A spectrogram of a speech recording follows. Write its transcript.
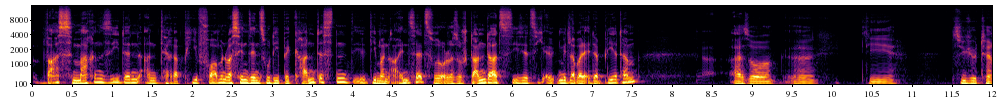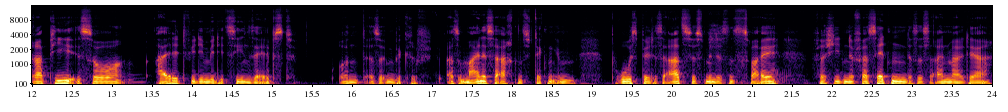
Was machen Sie denn an Therapieformen? Was sind denn so die bekanntesten, die, die man einsetzt oder so Standards, die Sie jetzt sich mittlerweile etabliert haben? Also äh, die Psychotherapie ist so alt wie die Medizin selbst. Und also im Begriff, also meines Erachtens stecken im Berufsbild des Arztes mindestens zwei verschiedene Facetten. Das ist einmal der,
